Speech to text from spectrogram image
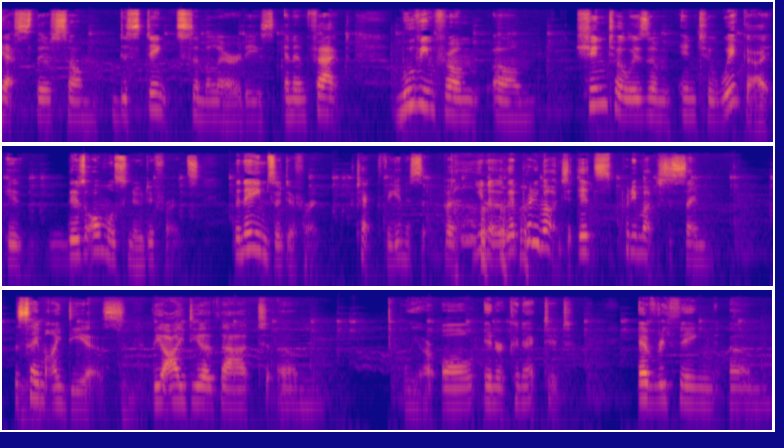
yes, there's some distinct similarities. And in fact, moving from um, Shintoism into Wicca, it, there's almost no difference. The names are different, protect the innocent, but you know they're pretty much it's pretty much the same, the same ideas. The idea that um, we are all interconnected. Everything. Um,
